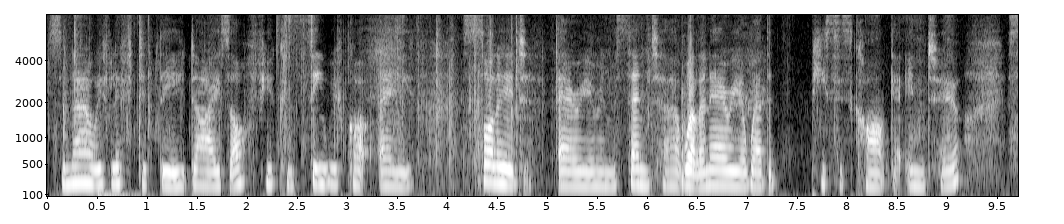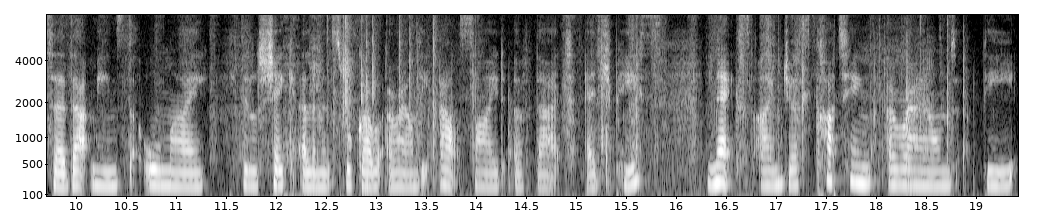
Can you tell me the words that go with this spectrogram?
So now we've lifted the dies off. You can see we've got a solid area in the center well an area where the pieces can't get into. So that means that all my little shake elements will go around the outside of that edge piece. Next I'm just cutting around the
